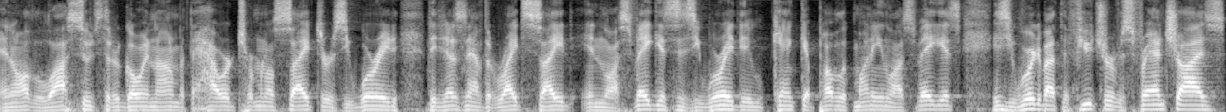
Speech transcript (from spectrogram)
and all the lawsuits that are going on with the Howard Terminal site? Or is he worried that he doesn't have the right site in Las Vegas? Is he worried that he can't get public money in Las Vegas? Is he worried about the future of his franchise?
